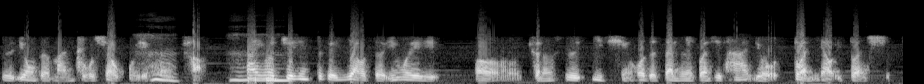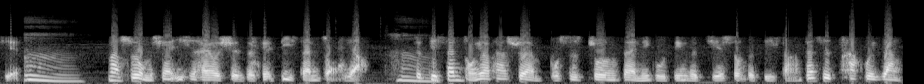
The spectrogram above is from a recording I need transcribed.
是用的蛮多，效果也很好。那因为最近这个药的，因为呃可能是疫情或者战争的关系，它有断药一段时间，嗯。那所以我们现在医师还要选择给第三种药，这第三种药它虽然不是作用在尼古丁的接受的地方，但是它会让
